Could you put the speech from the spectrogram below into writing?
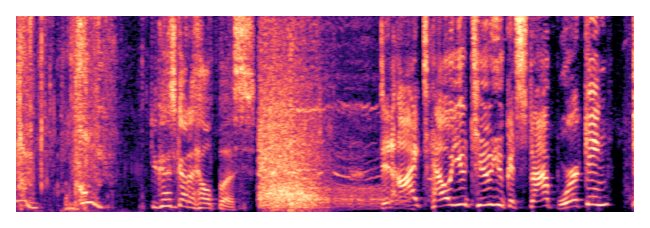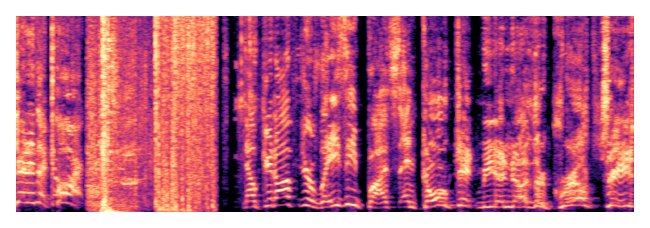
fun! Oh, you guys gotta help us. Did I tell you two you could stop working? Get in the car! Now get off your lazy butts and Go get me another grilled cheese.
